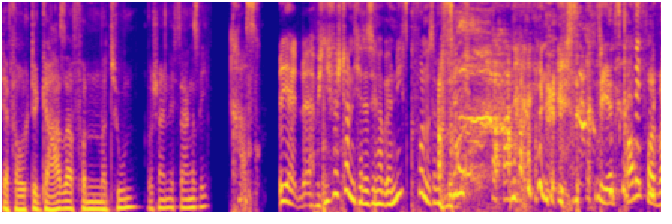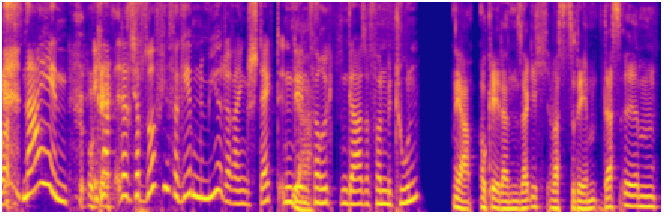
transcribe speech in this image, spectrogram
Der verrückte Gaza von Mattoon, wahrscheinlich, sagen sie. Krass. Ja, habe ich nicht verstanden. Ich hab- deswegen habe ich auch nichts gefunden. Das ich ziemlich. Nein, Ich dachte, jetzt kommt von was. nein. Ich Okay. habe ich hab so viel vergebene Mühe da reingesteckt in den Ja. verrückten Gaser von Metun. Ja, okay, dann sage ich was zu dem. Das, ähm,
